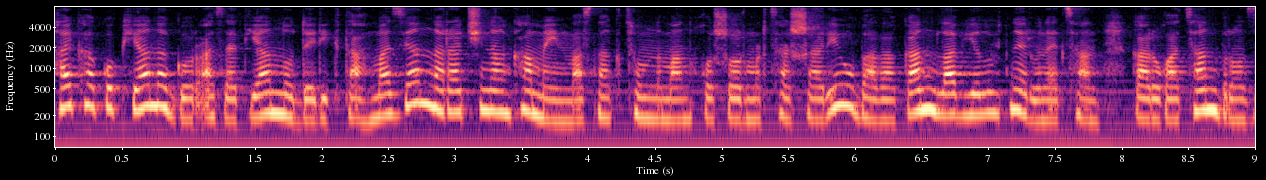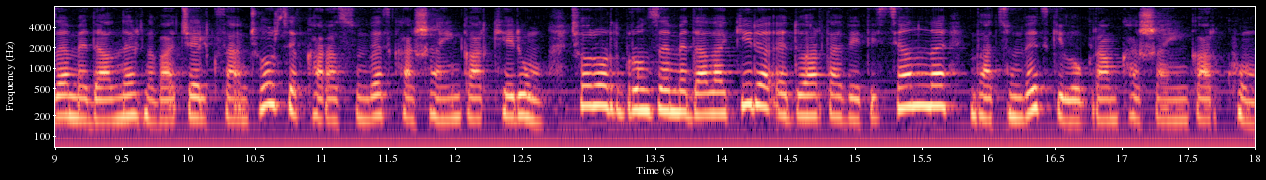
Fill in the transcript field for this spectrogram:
Հայկ Հակոբյանը, Գոր Ազատյանն ու Դերիկ Թահմազյանն առաջին անգամ էին մասնակցում նման խոշոր մրցաշարի ու բավական լավ ելույթներ ունեցան։ Կարողացան բրոնզե մեդալներ նվաճել 24 եւ 46 քաշային կարգերում։ Չորրորդ բրոնզե մեդալակիրը Էդուարդ Ավետիսյանն է 66 կիլոգրամ քաշային կարգում։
